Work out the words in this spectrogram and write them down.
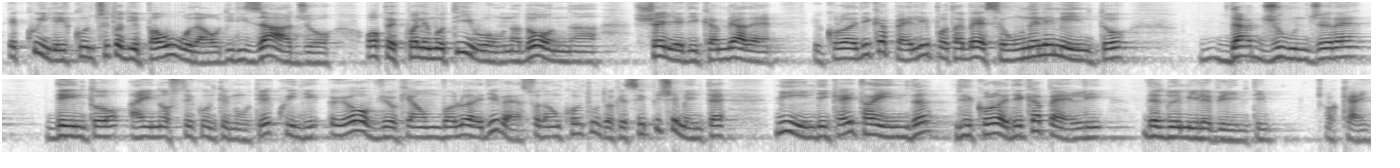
E quindi il concetto di paura o di disagio o per quale motivo una donna sceglie di cambiare il colore dei capelli potrebbe essere un elemento da aggiungere dentro ai nostri contenuti e quindi è ovvio che ha un valore diverso da un contenuto che semplicemente mi indica i trend del colore dei capelli del 2020. Okay?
